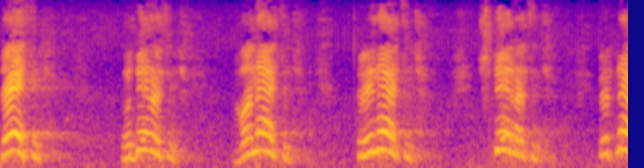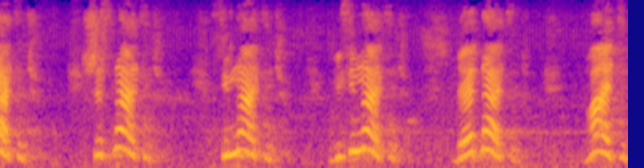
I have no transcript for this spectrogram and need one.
десять, одинадцять, дванадцять, тринадцять, чотирнадцять, п'ятнадцять, шістнадцять, сімнадцять, вісімнадцять, дев'ятнадцять, двадцять,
